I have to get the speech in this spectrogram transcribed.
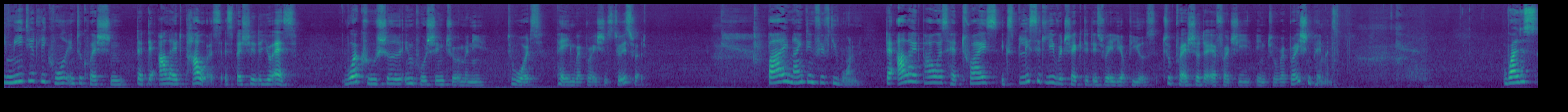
immediately call into question that the Allied powers, especially the US, were crucial in pushing Germany towards paying reparations to Israel. By 1951, the Allied powers had twice explicitly rejected Israeli appeals to pressure the FRG into reparation payments. While this,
